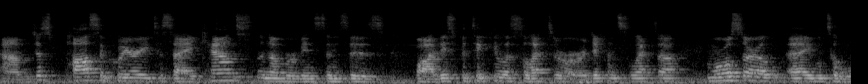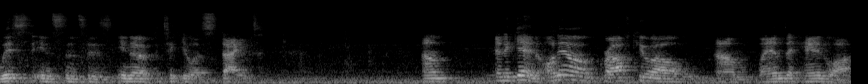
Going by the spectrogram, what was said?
um, just pass a query to say, count the number of instances by this particular selector or a different selector. And we're also able to list instances in a particular state. Um, and again, on our GraphQL um, Lambda handler,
